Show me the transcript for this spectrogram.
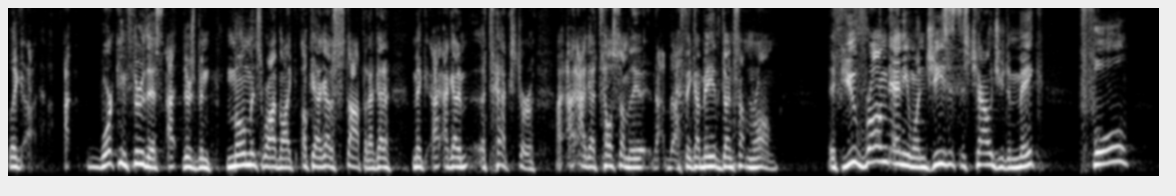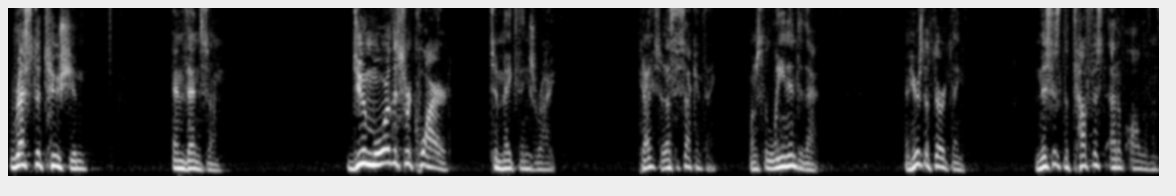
like I, working through this. I, there's been moments where I'm like, okay, I got to stop it. I got to make, I, I got a text or I, I got to tell somebody I think I may have done something wrong. If you've wronged anyone, Jesus has challenged you to make full restitution and then some. Do more that's required to make things right. Okay, so that's the second thing. I want us to lean into that. And here's the third thing, and this is the toughest out of all of them.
